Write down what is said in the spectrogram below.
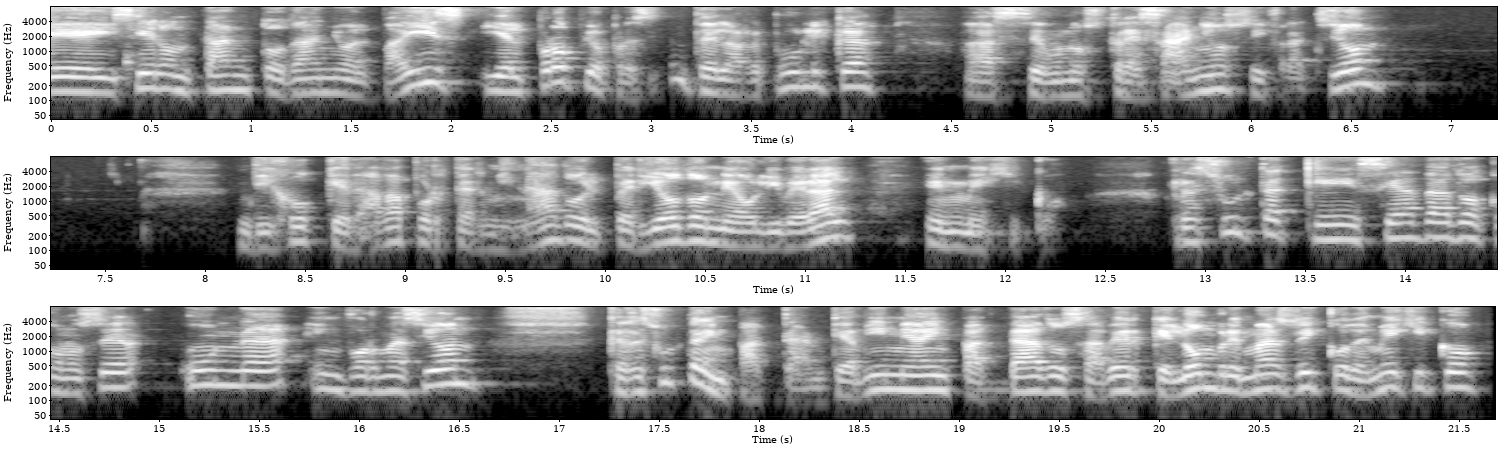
que hicieron tanto daño al país y el propio presidente de la República hace unos tres años y fracción dijo que daba por terminado el periodo neoliberal en México. Resulta que se ha dado a conocer una información que resulta impactante. A mí me ha impactado saber que el hombre más rico de México,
